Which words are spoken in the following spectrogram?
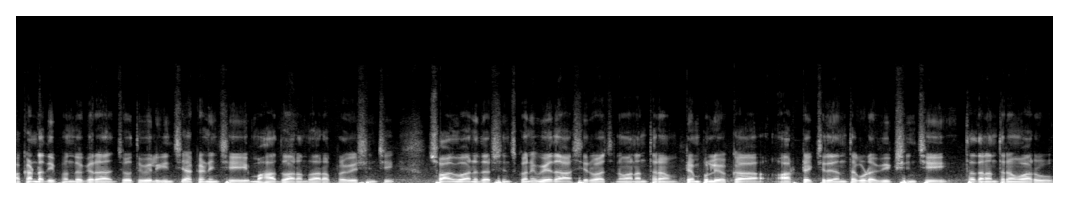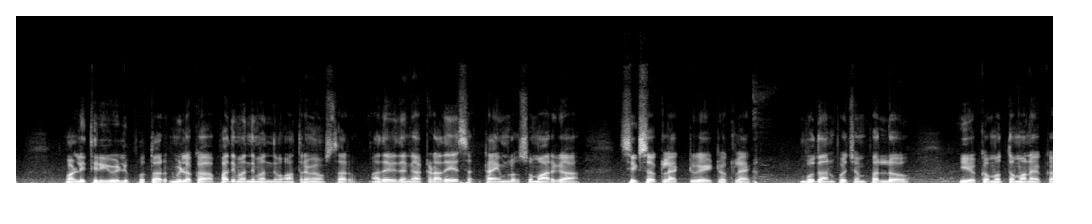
అఖండ దీపం దగ్గర జ్యోతి వెలిగించి అక్కడి నుంచి మహాద్వారం ద్వారా ప్రవేశించి స్వామివారిని దర్శించుకొని వేద ఆశీర్వచనం అనంతరం టెంపుల్ యొక్క ఆర్కిటెక్చర్ అంతా కూడా వీక్షించి తదనంతరం వారు మళ్ళీ తిరిగి వెళ్ళిపోతారు. వీళ్ళు ఒక పది మంది మంది మాత్రమే వస్తారు. అదేవిధంగా అక్కడ అదే టైంలో సుమారుగా six o'clock to eight o'clock Bhoodan పోచంపల్లిలో ఈ యొక్క మొత్తం మన యొక్క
